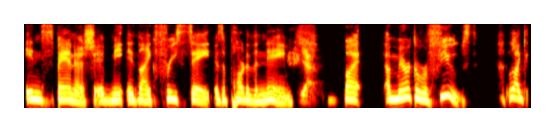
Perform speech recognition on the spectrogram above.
in Spanish it me it like free state is a part of the name. Yeah. but America refused. Like,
